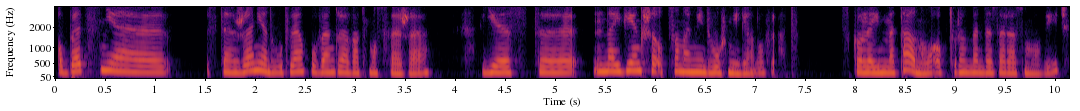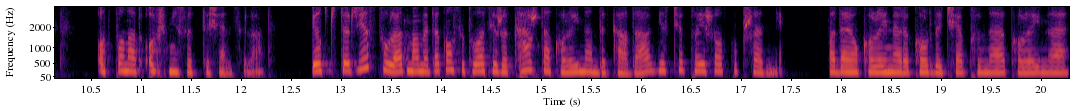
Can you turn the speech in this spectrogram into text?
Obecnie stężenie dwutlenku węgla w atmosferze jest e, największe od co najmniej dwóch milionów lat. Z kolei metanu, o którym będę zaraz mówić, od ponad 800 tysięcy lat. I od 40 lat mamy taką sytuację, że każda kolejna dekada jest cieplejsza od poprzedniej. Padają kolejne rekordy cieplne, kolejne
